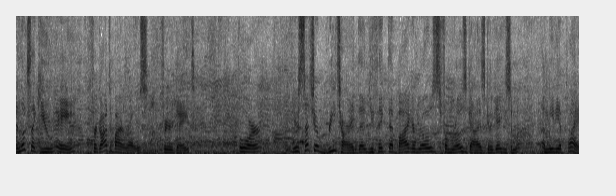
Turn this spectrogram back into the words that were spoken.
it looks like you a forgot to buy a rose for your date, or you're such a retard that you think that buying a rose from Rose Guy is going to get you some immediate play.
